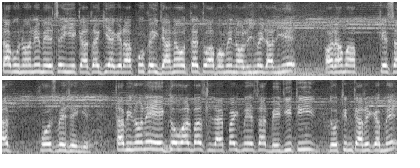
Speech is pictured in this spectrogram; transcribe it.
तब उन्होंने मेरे से ये कहा था कि अगर आपको कहीं जाना होता है तो आप हमें नॉलेज में डालिए और हम आपके साथ फोर्स भेजेंगे। तब इन्होंने एक दो बार बस लैपट मेरे साथ भेजी थी दो तीन कार्यक्रम में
